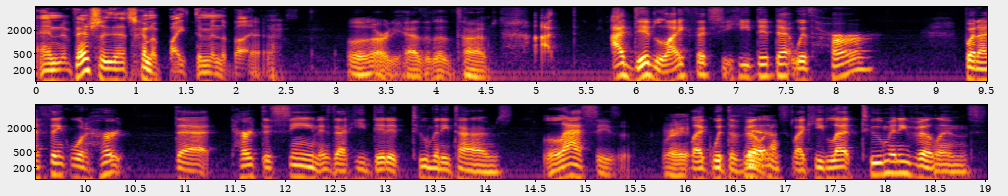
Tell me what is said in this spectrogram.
and eventually that's going to bite them in the butt. Well, it already has at other times. I I did like that she, he did that with her, but I think what hurt that hurt the scene is that he did it too many times last season. Right. Like with the villains, like he let too many villains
